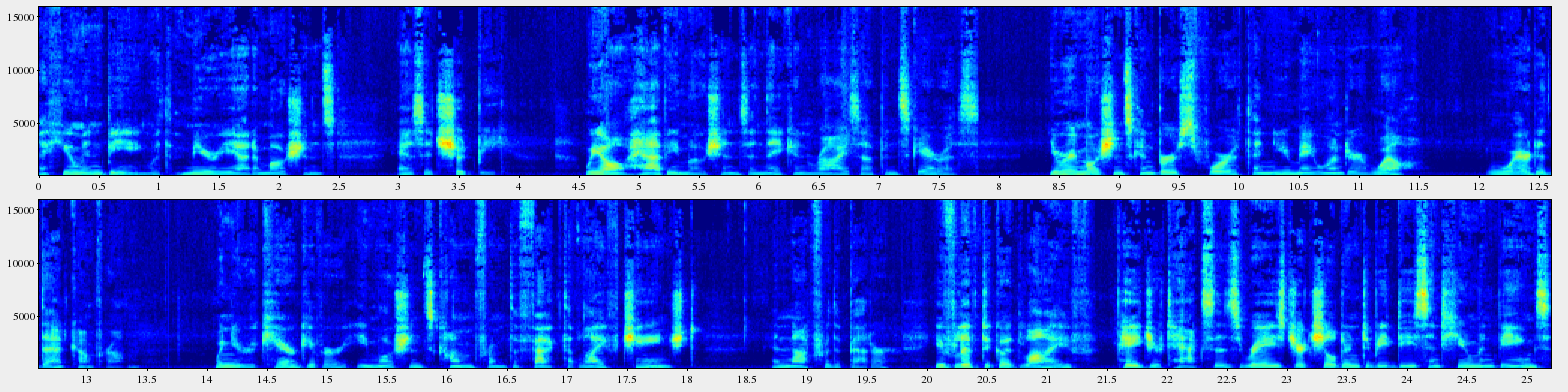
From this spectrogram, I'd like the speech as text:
a human being with myriad emotions, as it should be. We all have emotions, and they can rise up and scare us. Your emotions can burst forth, and you may wonder, well, where did that come from? When you're a caregiver, emotions come from the fact that life changed, and not for the better. You've lived a good life, paid your taxes, raised your children to be decent human beings,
